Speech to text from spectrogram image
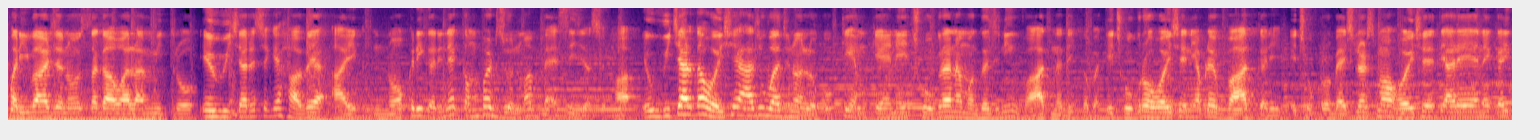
પરિવારજનો, સગાવાલા, મિત્રો એવું વિચારે છે કે હવે આ એક નોકરી કરીને કમ્ફર્ટ ઝોનમાં બેસી જશે. હા, એવું વિચારતા હોય છે આજુબાજુના લોકો. કેમ કે એને છોકરાના મગજની વાત નથી ખબર. એ છોકરો હોય છે એની આપણે વાત કરીએ. એ છોકરો બેચલર્સમાં હોય છે ત્યારે એને કંઈક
